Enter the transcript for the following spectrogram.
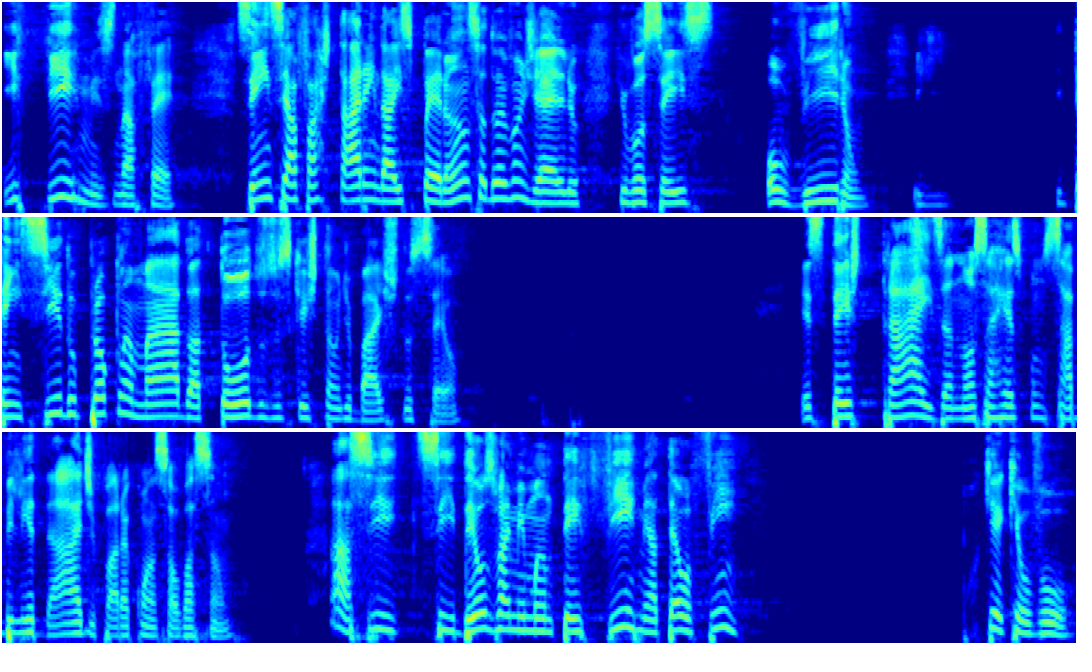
e firmes na fé, sem se afastarem da esperança do evangelho que vocês ouviram e, e tem sido proclamado a todos os que estão debaixo do céu. Esse texto traz a nossa responsabilidade para com a salvação. Ah, se, se Deus vai me manter firme até o fim, por que, que eu vou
